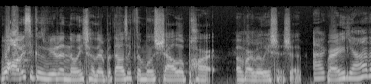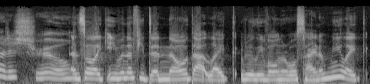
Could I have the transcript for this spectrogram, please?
well, obviously because we didn't know each other, but that was like the most shallow part of our relationship. Ac- right? Yeah, that is true. And so like even if you did know that like really vulnerable side of me, like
